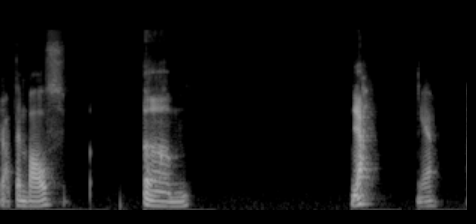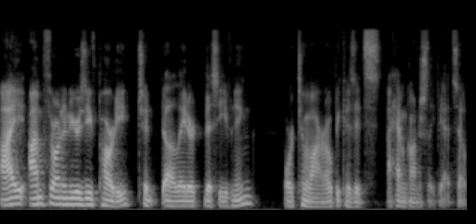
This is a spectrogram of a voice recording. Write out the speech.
Drop them balls. Um, yeah, Yeah. I I'm throwing a New Year's Eve party to uh, later this evening or tomorrow because it's I haven't gone to sleep yet. So,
